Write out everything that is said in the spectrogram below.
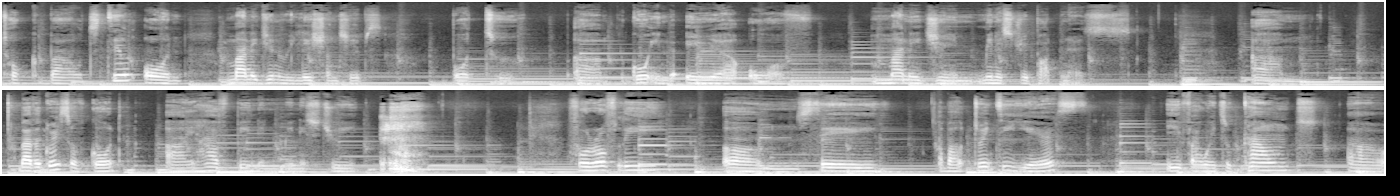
talk about still on managing relationships, but to um, go in the area of managing ministry partners. Um, by the grace of God, I have been in ministry for roughly, um, say, about 20 years. If I were to count uh,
